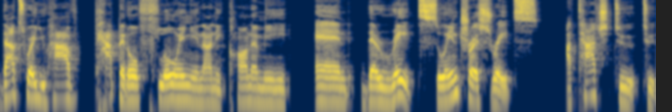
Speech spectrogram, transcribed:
that's where you have capital flowing in an economy and the rates, so interest rates attached to to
